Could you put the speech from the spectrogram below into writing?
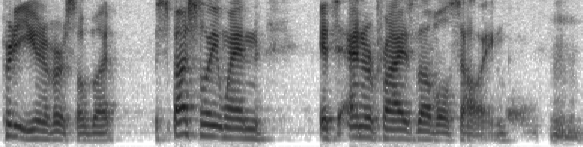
pretty universal, but especially when it's enterprise level selling. Mm-hmm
